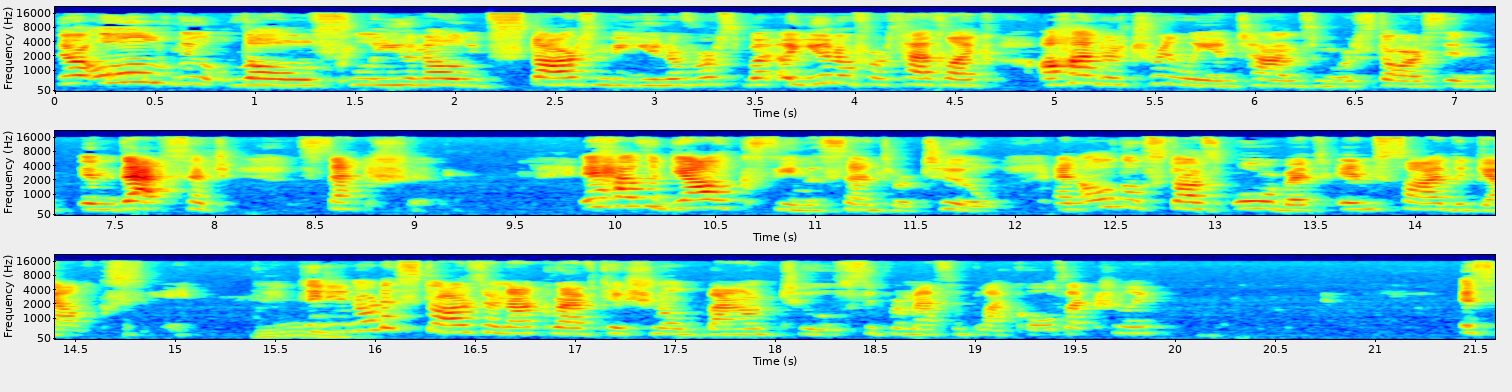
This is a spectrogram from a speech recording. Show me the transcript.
They're all the- those, you know, the stars in the universe, but a universe has like a hundred trillion times more stars in, in that such section. It has a galaxy in the center too, and all those stars orbit inside the galaxy. Hmm. Did you know that stars are not gravitational bound to supermassive black holes? Actually, it's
